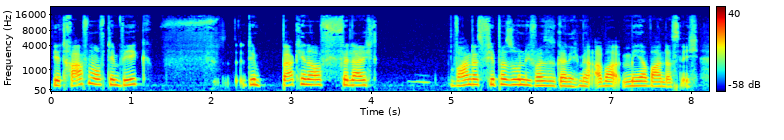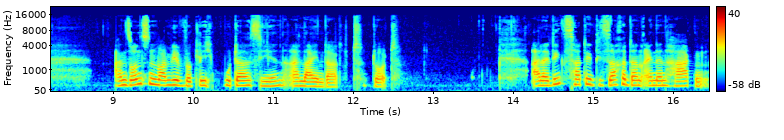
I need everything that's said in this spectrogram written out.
Wir trafen auf dem Weg den Berg hinauf, vielleicht waren das vier Personen, ich weiß es gar nicht mehr, aber mehr waren das nicht. Ansonsten waren wir wirklich Mutterseelen allein dort. dort. Allerdings hatte die Sache dann einen Haken.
